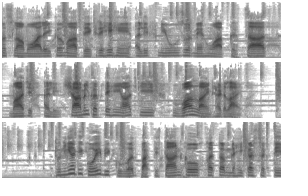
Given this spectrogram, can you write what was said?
अस्सलाम आप देख रहे हैं अलिफ न्यूज़ और मैं हूँ आपके साथ माजिद अली। शामिल करते हैं आज की वन लाइन हेडलाइन दुनिया की कोई भी कुवत पाकिस्तान को खत्म नहीं कर सकती।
